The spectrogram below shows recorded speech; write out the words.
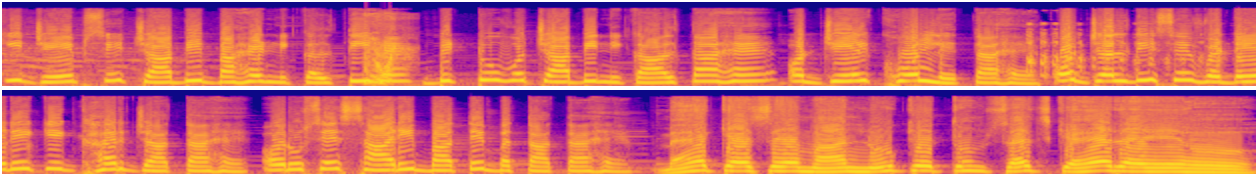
की जेब से चाबी बाहर निकलती है। बिट्टू वो चाबी निकालता है और जेल खोल लेता है और जल्दी से वडेरे के घर जाता है और उसे सारी बातें बताता है। मैं कैसे मान लूँ कि तुम सच कह रहे हो?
